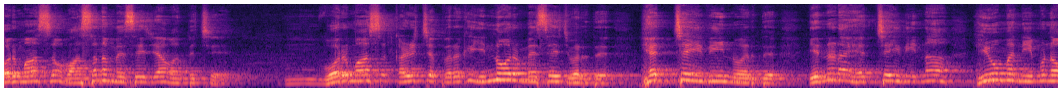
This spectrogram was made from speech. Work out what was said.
ஒரு மாதம் வசன மெசேஜாக வந்துச்சு. ஒரு மாதம் கழித்த பிறகு இன்னொரு மெசேஜ் வருது. ஹெச்ஐவின்னு வருது. என்னடா ஹெச்ஐவின்னா ஹியூமன் இம்யூனோ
